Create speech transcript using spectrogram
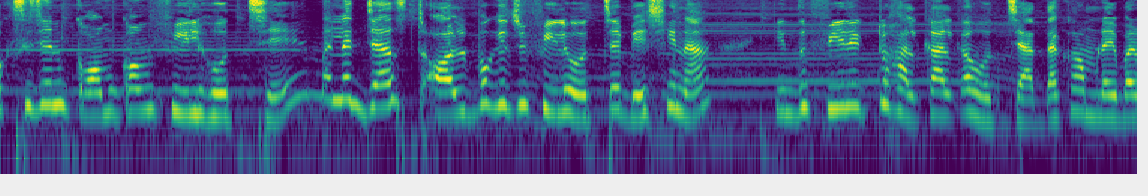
অক্সিজেন কম কম ফিল হচ্ছে মানে জাস্ট অল্প কিছু ফিল হচ্ছে, বেশি না। কিন্তু ফিল একটু হালকা হালকা হচ্ছে। আর দেখো আমরা এবার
